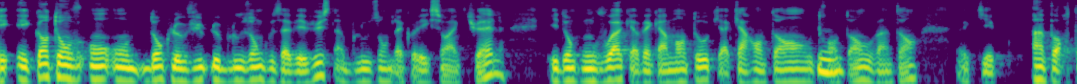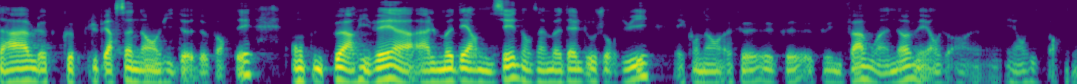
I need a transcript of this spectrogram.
Et, quand on, donc le, le, blouson que vous avez vu, c'est un blouson de la collection actuelle. Et donc on voit qu'avec un manteau qui a 40 ans ou 30 mm. ans ou 20 ans, euh, qui est importable, que plus personne n'a envie de, porter, on peut arriver à, le moderniser dans un modèle d'aujourd'hui et qu'une femme ou un homme ait, envie de porter.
